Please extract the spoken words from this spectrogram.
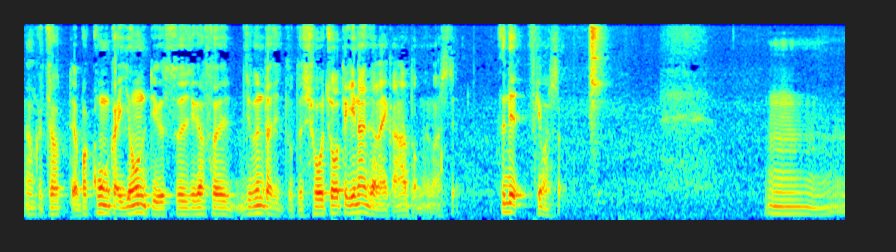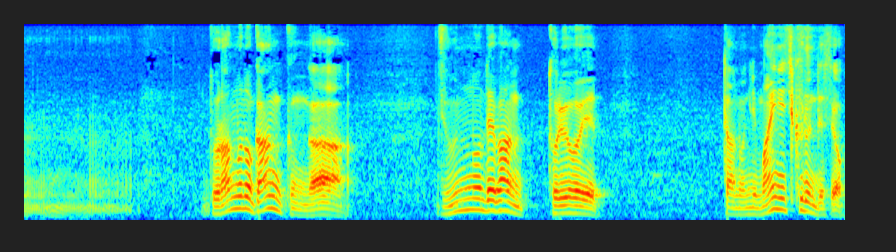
なんかちょっとやっぱ今回4っていう数字がそれ自分たちにとって象徴的なんじゃないかなと思いまして。それでつけました。うん。ドラムのガン君が自分の出番取り終えたのに毎日来るんですよ。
